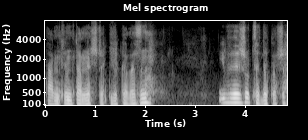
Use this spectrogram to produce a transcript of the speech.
tamtym. Tam jeszcze kilka wezmę i wyrzucę do kosza.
